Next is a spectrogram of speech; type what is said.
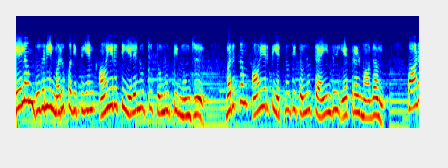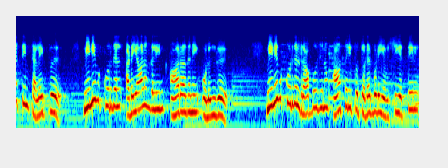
ஏழாம் தூதனின் மறுபதிப்பு எண் ஆயிரத்தி எழுநூற்று தொண்ணூத்தி மூன்று. வருஷம் ஆயிரத்தி எட்நூத்தி தொண்ணூத்தி ஐந்து ஏப்ரல் மாதம். பாடத்தின் தலைப்பு நினைவு கூறுதல் அடையாளங்களின் ஆராதனை ஒழுங்கு. நினைவு கூறுதல் ராபோஜனம் ஆசரிப்பு தொடர்புடைய விஷயத்தில்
